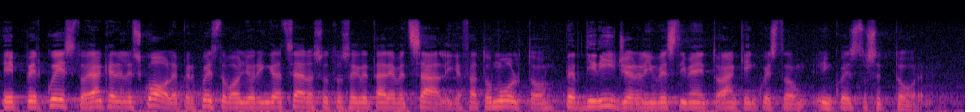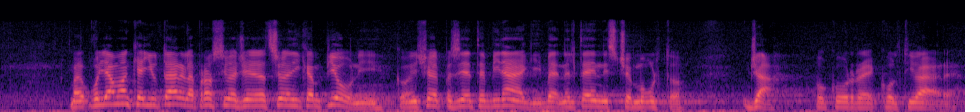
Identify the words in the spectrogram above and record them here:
E per questo, e anche nelle scuole, per questo voglio ringraziare la sottosegretaria Vezzali che ha fatto molto per dirigere l'investimento anche in questo, in questo settore. ma vogliamo anche aiutare la prossima generazione di campioni. Come diceva il Presidente Binaghi, beh, nel tennis c'è molto, già occorre coltivare.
